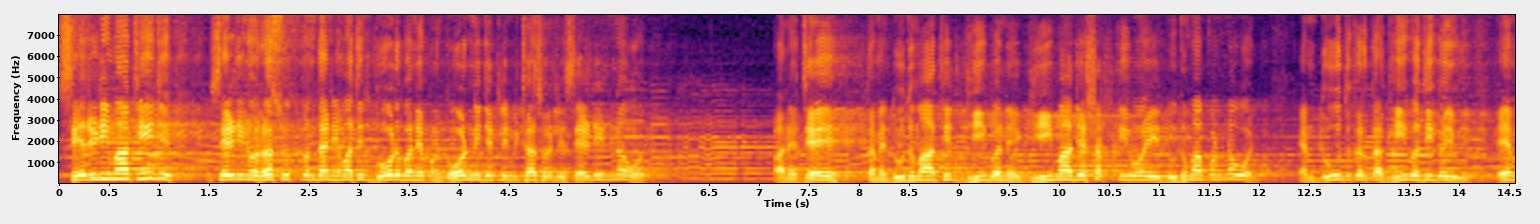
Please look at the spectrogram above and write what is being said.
શેરડીમાંથી જ, શેરડીનો રસ ઉત્પન્ન થાય ને એમાંથી જ ગોળ બને, પણ ગોળની જેટલી મીઠાશ હોય એટલી શેરડી ન હોય. અને જે તમે દૂધમાંથી જ ઘી બને, ઘીમાં જે શક્તિ હોય એ દૂધમાં પણ ન હોય. એમ દૂધ કરતાં ઘી વધી ગયું, એમ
